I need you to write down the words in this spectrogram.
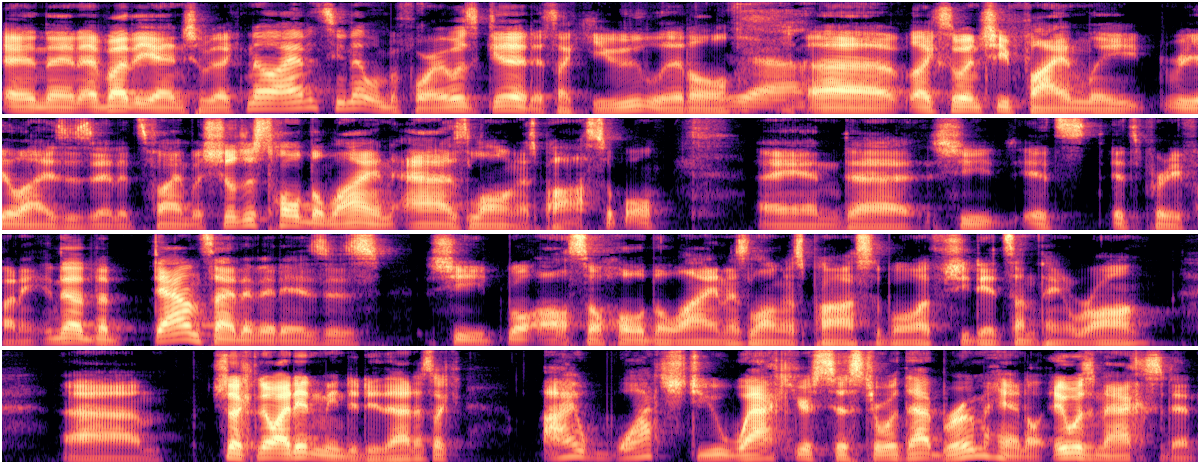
And then and by the end, she'll be like, no, I haven't seen that one before. It was good. It's like, you little. Yeah. Uh, like so when she finally realizes it, it's fine. But she'll just hold the line as long as possible. And uh, she, it's it's pretty funny. The the downside of it is, is she will also hold the line as long as possible if she did something wrong. Um, she's like, no, I didn't mean to do that. It's like, I watched you whack your sister with that broom handle. It was an accident.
